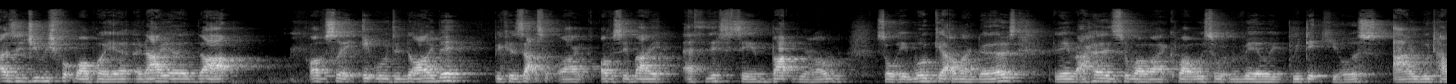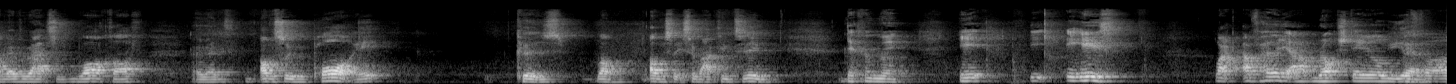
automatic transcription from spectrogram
as a Jewish football player and I heard that, obviously it would annoy me because that's like obviously my ethnicity and background, so it would get on my nerves. And if I heard someone like come out with something really ridiculous, I would have every right to walk off and then obviously report it because, well, obviously it's the right thing to do. Definitely. It, it it is like I've heard it at Rochdale Yeah, before,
